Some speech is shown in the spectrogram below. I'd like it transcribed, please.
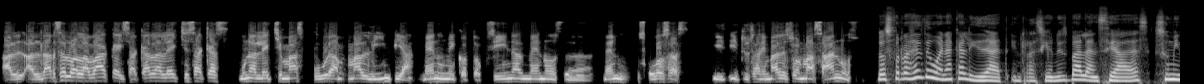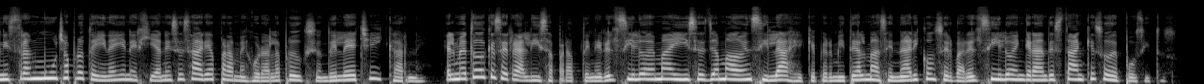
al, dárselo a la vaca y sacar la leche, sacas una leche más pura, más limpia, menos micotoxinas, menos, eh, menos cosas. Y, tus animales son más sanos. Los forrajes de buena calidad, en raciones balanceadas, suministran mucha proteína y energía necesaria para mejorar la producción de leche y carne. El método que se realiza para obtener el silo de maíz es llamado ensilaje, que permite almacenar y conservar el silo en grandes tanques o depósitos.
